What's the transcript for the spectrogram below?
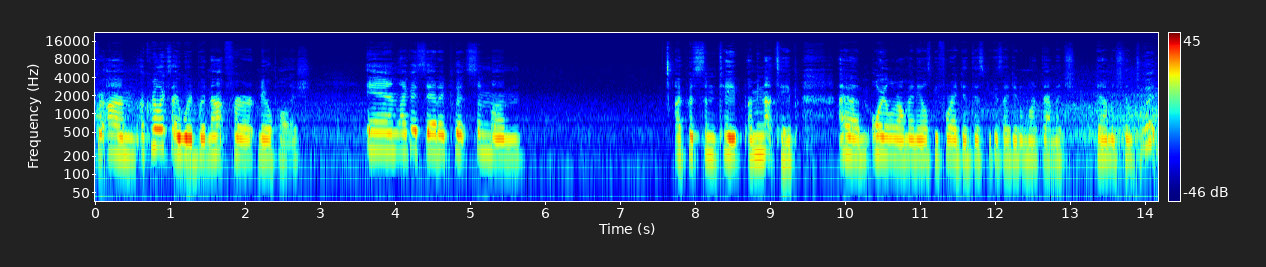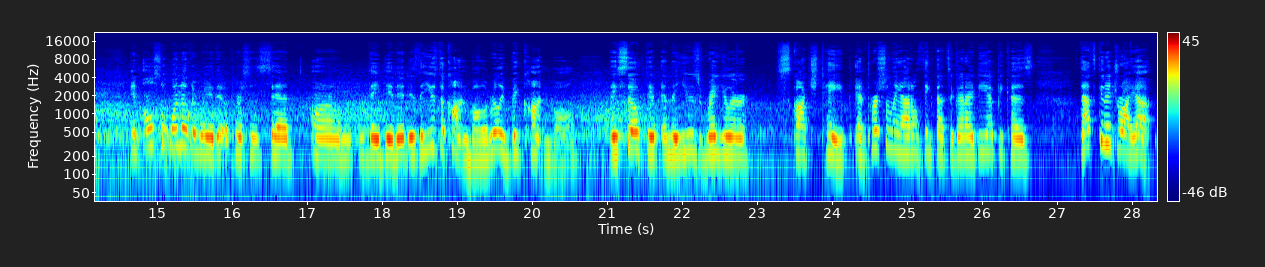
For um, acrylics I would, but not for nail polish. And like I said, I put some um, I put some tape, I mean not tape, um, oil around my nails before I did this because I didn't want that much damage done to it. And also one other way that a person said um, they did it is they used a cotton ball, a really big cotton ball. They soaked it and they used regular scotch tape. And personally, I don't think that's a good idea because that's going to dry up.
